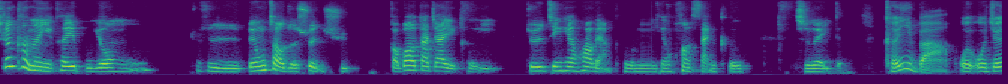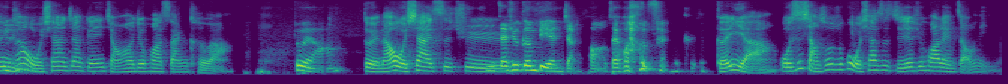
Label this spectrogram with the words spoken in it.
跟可能也可以不用，就是不用照着顺序。搞不好大家也可以，就是今天画两颗，明天画三颗之类的，可以吧？我我觉得你看我现在这样跟你讲话就画三颗啊。对啊，对，然后我下一次去，你再去跟别人讲话，再画三颗，可以啊。我是想说，如果我下次直接去花莲找你呢，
